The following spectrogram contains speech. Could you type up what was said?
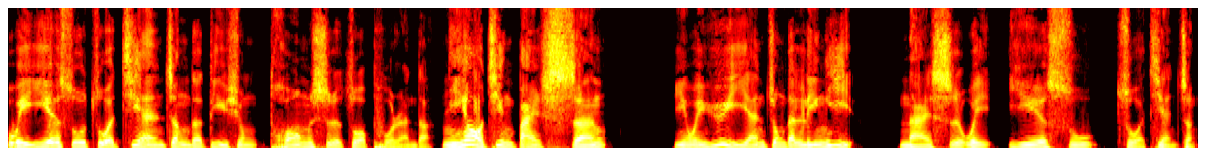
为耶稣做见证的弟兄，同是做仆人的，你要敬拜神。”因为预言中的灵异乃是为耶稣做见证，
